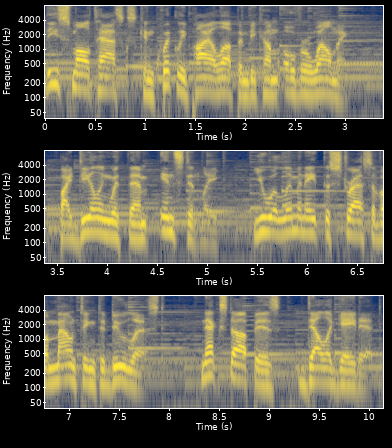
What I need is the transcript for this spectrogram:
these small tasks can quickly pile up and become overwhelming. By dealing with them instantly, you eliminate the stress of a mounting to-do list. Next up is delegate it.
